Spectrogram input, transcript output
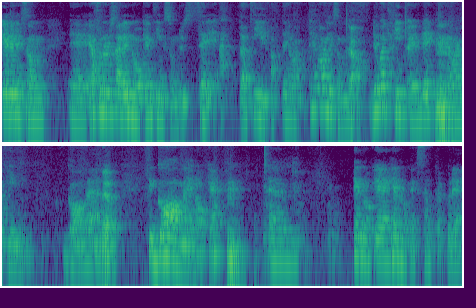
Er det liksom eh, Ja, for når du sier det er noen ting som du ser i ettertid at det var, det var liksom Ja. Det var et fint øyeblikk, Mm. det var en fin gave. Ja. Det ga meg noe. Mm. Um, er det noe, har du noen eksempler på det?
